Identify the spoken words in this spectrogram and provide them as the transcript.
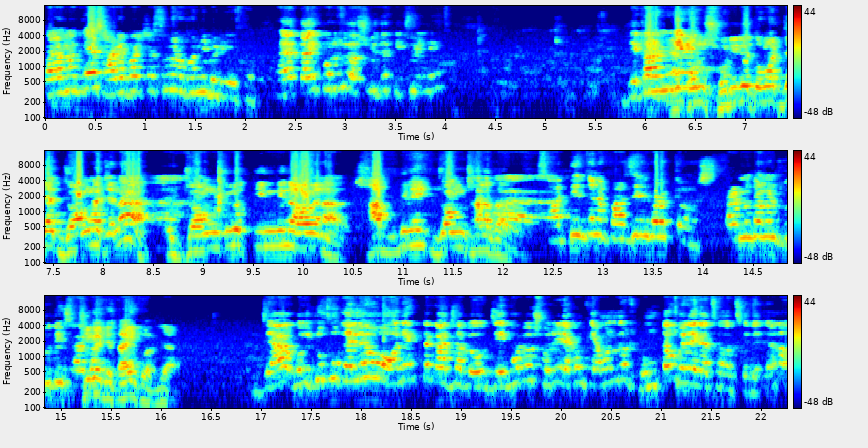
তাহলে আমাকে সাড়ে পাঁচটার সময় ওখানে বেরিয়ে যেতে হবে। হ্যাঁ তাই করবি অসুবিধা কিছুই নেই। এখন শরীরে তোমার যা জং আছে না ওই জংগুলো তিন দিনে হবে না সাত দিনেই জং ছাড়াতে হবে। হ্যাঁ, সাত দিন তো না পাঁচ দিন ক্লাস তার মধ্যে আমার দুদিন ঠিক আছে তাই কর যা। যা ওইটুকু গেলেও অনেকটা কাজ হবে। ও যেভাবে শরীর এখন কেমন যেন ঘুমটাও বেড়ে গেছে আমার ছেলে জানো?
